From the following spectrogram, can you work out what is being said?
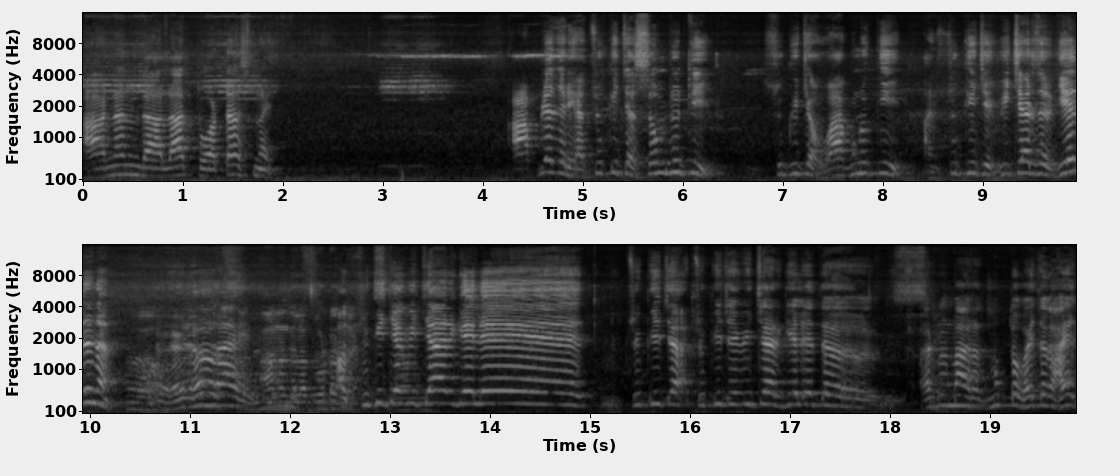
आनंदाला तोटाच नाही. आपल्या जर ह्या चुकीच्या समजुती चुकीच्या वागणुकी आणि चुकीचे विचार जर गेले ना काय? अहो, चुकीचे विचार गेले. चुकीच्या चुकीचे विचार गेले तर अर्जुन महाराज मुक्त व्हायचं का? आहेत.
